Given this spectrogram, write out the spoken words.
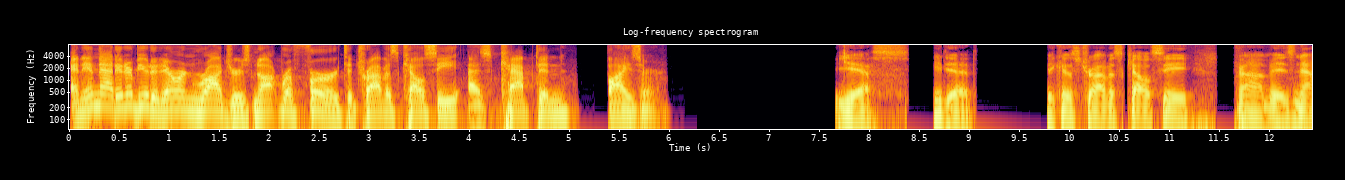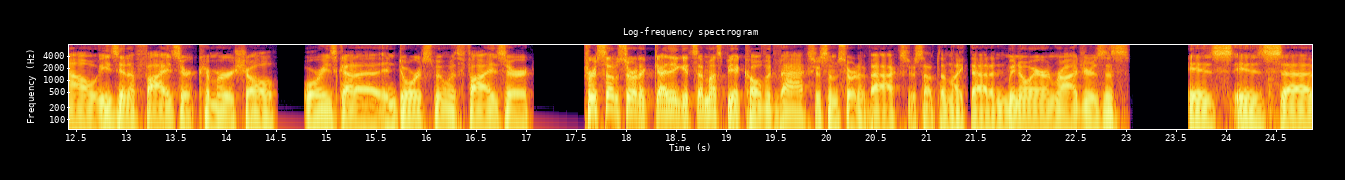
And in that interview, did Aaron Rodgers not refer to Travis Kelce as Captain Pfizer? Yes, he did. Because Travis Kelce um, is now he's in a Pfizer commercial, or he's got an endorsement with Pfizer for some sort of. I think it's it must be a COVID vax or some sort of vax or something like that. And we know Aaron Rodgers is is is uh,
